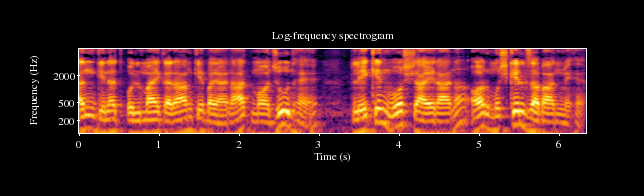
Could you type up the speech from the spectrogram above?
ان گنت علماء کرام کے بیانات موجود ہیں۔ لیکن وہ شاعرانہ اور مشکل زبان میں ہے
